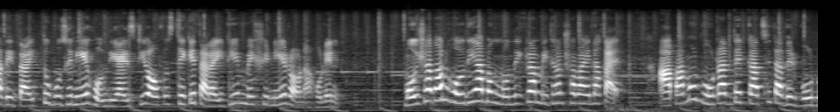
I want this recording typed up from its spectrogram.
তাদের দায়িত্ব বুঝে নিয়ে হলদিয়া এসডি অফিস থেকে তারা ইভিএম মেশিন নিয়ে রওনা হলেন। মহিষাদল, হলদিয়া এবং নন্দীগ্রাম বিধানসভা এলাকায় আপামর ভোটারদের কাছে তাদের ভোট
